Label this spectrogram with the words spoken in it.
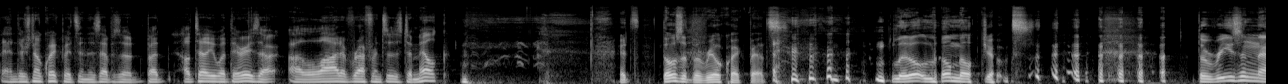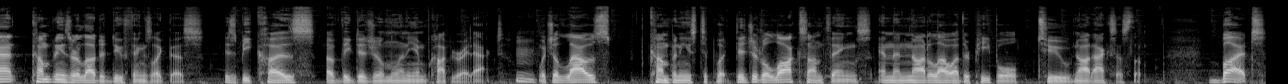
and there's no quick bits in this episode but i'll tell you what there is a, a lot of references to milk It's those are the real quick bits. little little milk jokes. the reason that companies are allowed to do things like this is because of the Digital Millennium Copyright Act, which allows companies to put digital locks on things and then not allow other people to not access them. But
